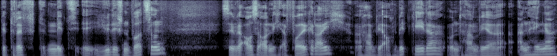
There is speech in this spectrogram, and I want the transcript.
betrifft mit äh, jüdischen Wurzeln, sind wir außerordentlich erfolgreich, haben wir auch Mitglieder und haben wir Anhänger.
